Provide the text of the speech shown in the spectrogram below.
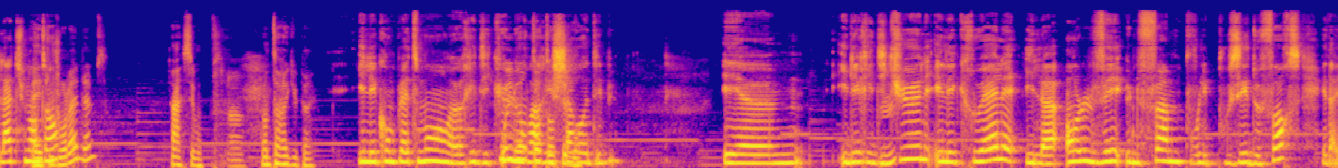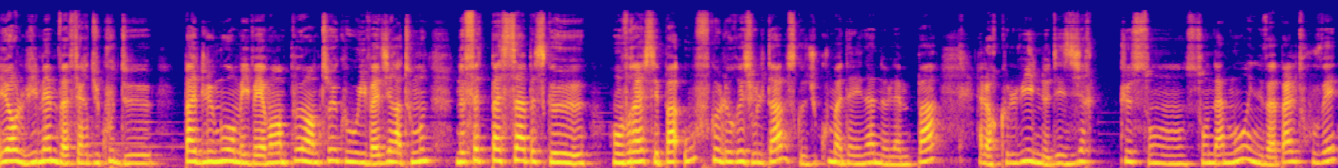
Là, tu m'entends toujours là, James? Ah, c'est bon. Ah. On t'a récupéré. Il est complètement euh, ridicule, Oui, t'entends, c'est Richard, bon. au début. Et euh, il est Hmm. ridicule, il est cruel, il a enlevé une femme pour l'épouser de force. Et d'ailleurs, lui-même va faire du coup de... Pas de l'humour, mais il va y avoir un peu un truc où il va dire à tout le monde ne faites pas ça parce que en vrai c'est pas ouf que le résultat parce que du coup Madalena ne l'aime pas alors que lui il ne désire que son, son amour, il ne va pas le trouver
